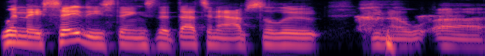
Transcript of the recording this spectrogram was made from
when they say these things that that's an absolute, you know, uh,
